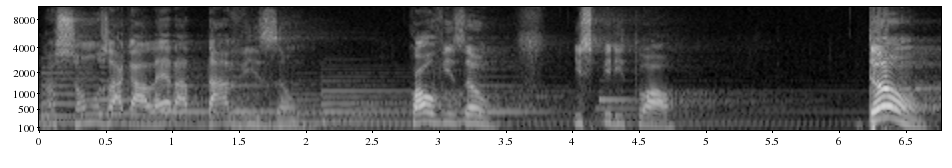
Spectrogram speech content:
Nós somos a galera da visão. Qual visão? Espiritual. Então,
